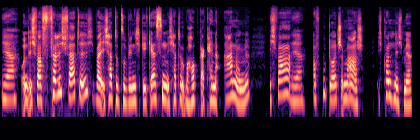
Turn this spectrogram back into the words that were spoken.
Ja. Und ich war völlig fertig, weil ich hatte zu wenig gegessen. Ich hatte überhaupt gar keine Ahnung, ne? Ich war ja. auf gut Deutsch im Arsch. Ich konnte nicht mehr.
